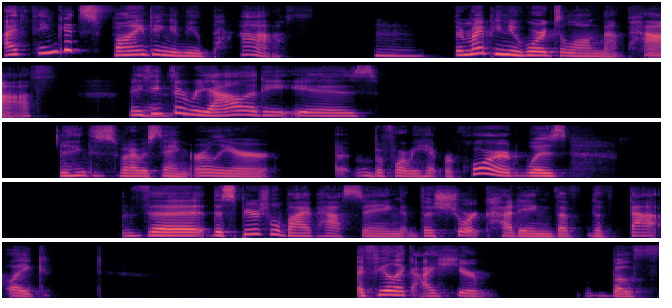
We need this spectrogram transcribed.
I think it's finding a new path. Mm. There might be new words along that path. I yes. think the reality is I think this is what I was saying earlier before we hit record was the the spiritual bypassing, the shortcutting, the the fat like I feel like I hear both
